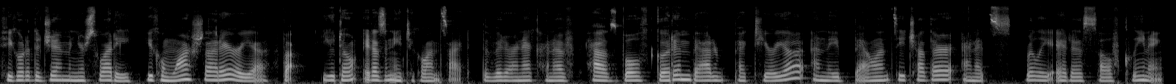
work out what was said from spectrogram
If you go to the gym and you're sweaty, you can wash that area. But you don't it doesn't need to go inside the vagina kind of has both good and bad bacteria and they balance each other and it's really it is self-cleaning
